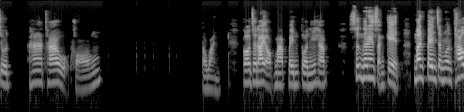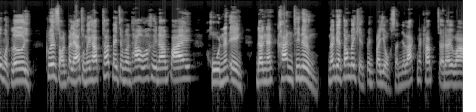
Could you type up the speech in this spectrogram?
1.5 เท่าของตะวัน ก็จะได้ออกมาเป็นตัวนี้ครับ ซึ่งถ้าได้สังเกตมันเป็นจำนวนเท่าหมดเลยครูเรียนสอนไปแล้วถูกไหมครับ ถ้าเป็นจำนวนเท่าก็คือนำไปคูณนั่นเอง ดังนั้นขั้นที่ 1 นักเรียนต้องไปเขียนเป็นประโยคสัญลักษณ์นะครับ จะได้ว่า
